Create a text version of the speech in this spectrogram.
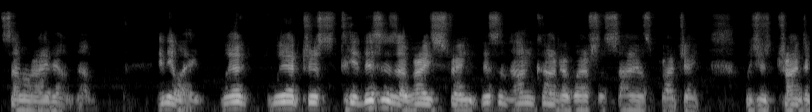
summer, I don't know. Anyway, we're we're just this is a very straight this is an uncontroversial science project, which is trying to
